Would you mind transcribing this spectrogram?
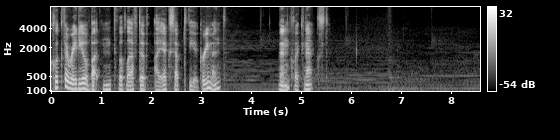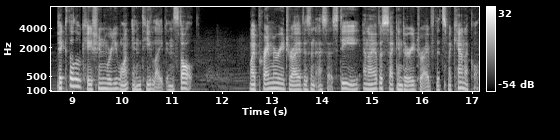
Click the radio button to the left of I accept the agreement, then click Next. Pick the location where you want NT-Lite installed. My primary drive is an SSD, and I have a secondary drive that's mechanical.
